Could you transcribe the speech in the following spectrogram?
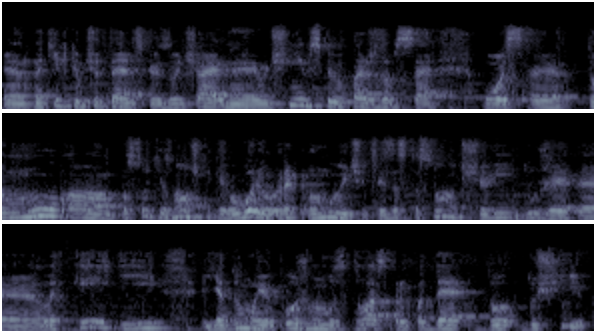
е, не тільки вчительською, звичайно, і учнівською, перш за все, ось е, тому по суті знову ж таки говорю, рекламуючи цей застосунок, що він дуже легкий, і я думаю, кожному з вас припаде до душі.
